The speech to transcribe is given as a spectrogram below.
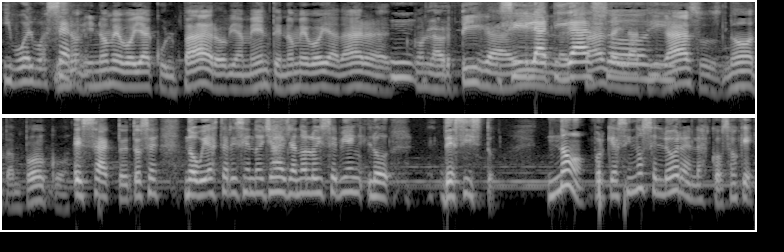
y vuelvo a hacerlo. Y no, me voy a culpar, obviamente, no me voy a dar mm, con la ortiga. Sí, latigazos. y latigazos, no, tampoco. Exacto, entonces no voy a estar diciendo, ya, ya no lo hice bien, lo desisto. No, porque así no se logran las cosas. Ok,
